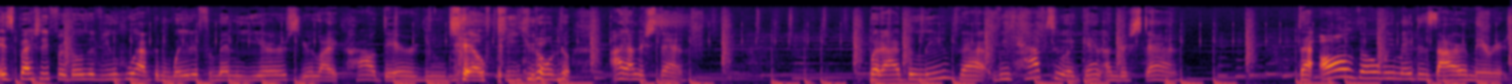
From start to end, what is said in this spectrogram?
especially for those of you who have been waiting for many years, you're like, how dare you, JLP? You don't know. I understand. But I believe that we have to again understand that although we may desire marriage,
